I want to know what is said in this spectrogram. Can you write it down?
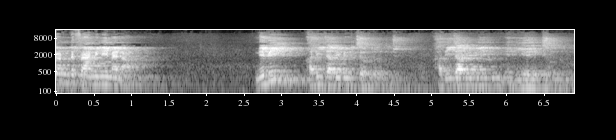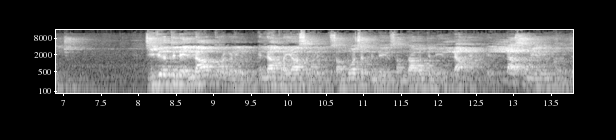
കണ്ട് ഫാമിലി മാനാണ് നബി ഖദീജ ബിബിനെ ചേർത്ത് പിടിച്ചു ഖദീജ ബിബി നബിയെ ചേർത്ത് പിടിച്ചു ജീവിതത്തിന്റെ എല്ലാ തുറകളിലും എല്ലാ പ്രയാസങ്ങളിലും സന്തോഷത്തിന്റെയും സന്താപത്തിന്റെയും എല്ലാം എല്ലാ സമയത്തും ഖദീജ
